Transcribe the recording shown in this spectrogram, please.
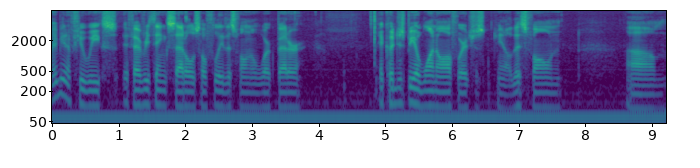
maybe in a few weeks if everything settles. Hopefully, this phone will work better. It could just be a one-off where it's just you know this phone. Um,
